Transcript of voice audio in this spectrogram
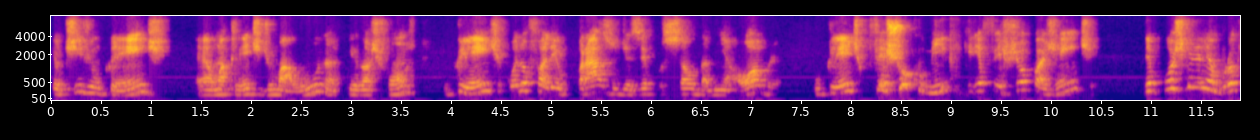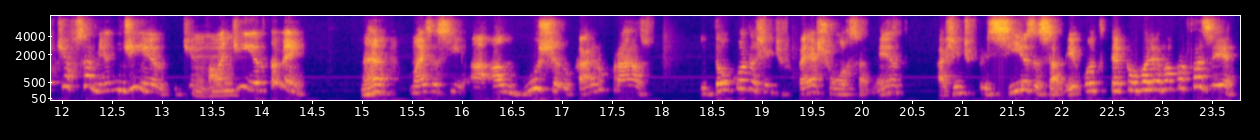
eu tive um cliente, é uma cliente de uma aluna, que nós fomos. O cliente, quando eu falei o prazo de execução da minha obra, o cliente fechou comigo, queria fechou com a gente, depois que ele lembrou que tinha orçamento em dinheiro, que tinha que uhum. falar em uhum. dinheiro também. Né? Mas, assim, a, a angústia do cara era o prazo. Então, quando a gente fecha um orçamento, a gente precisa saber quanto tempo eu vou levar para fazer,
